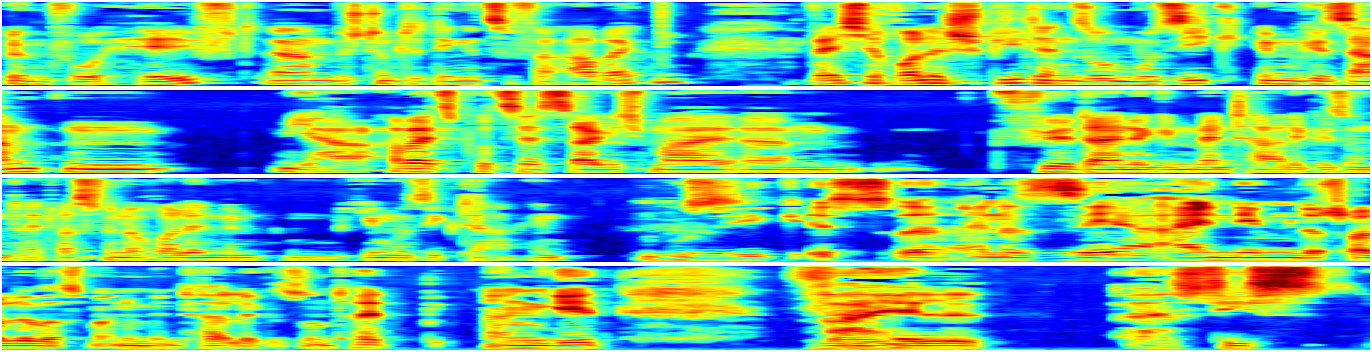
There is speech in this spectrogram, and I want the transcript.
irgendwo hilft, ähm, bestimmte Dinge zu verarbeiten. Welche Rolle spielt denn so Musik im gesamten ja, Arbeitsprozess, sage ich mal, ähm, für deine mentale Gesundheit? Was für eine Rolle nimmt die Musik da ein? Musik ist äh, eine sehr einnehmende Rolle, was meine mentale Gesundheit angeht, weil äh, sie ist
